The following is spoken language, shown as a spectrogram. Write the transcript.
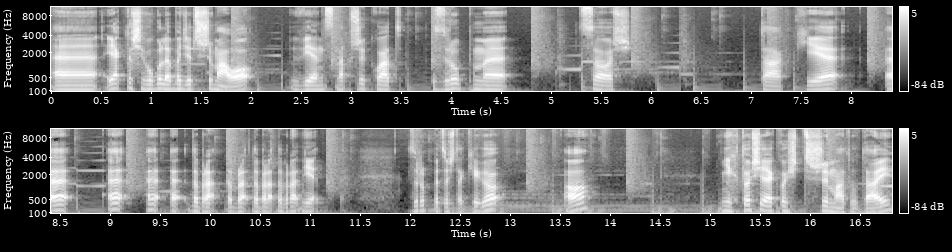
e, jak to się w ogóle będzie trzymało. Więc na przykład zróbmy coś takie. E, e, e, e. Dobra, dobra, dobra, dobra, nie. Zróbmy coś takiego. O. Niech to się jakoś trzyma tutaj.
